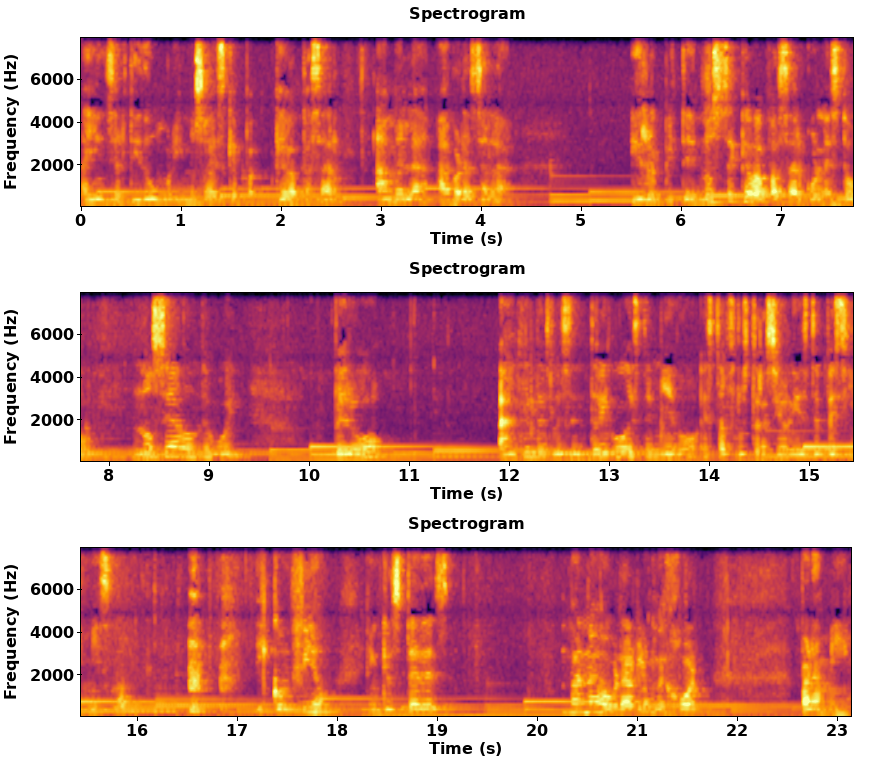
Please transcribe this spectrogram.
hay incertidumbre y no sabes qué, qué va a pasar. Ámala, abrázala y repite, no sé qué va a pasar con esto, no sé a dónde voy, pero ángeles les entrego este miedo, esta frustración y este pesimismo y confío en que ustedes van a obrar lo mejor para mí.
